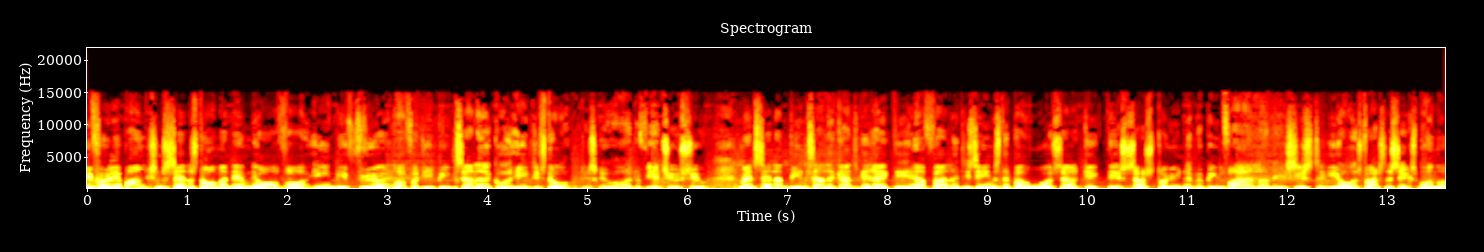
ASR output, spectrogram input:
Ifølge branchen selv står man nemlig over for egentlige fyringer, fordi bilsalget er gået helt i stå, det skriver Radio 24 Men selvom bilsalget ganske rigtigt er faldet de seneste par uger, så gik det så strygende med bilforhandlerne i sidste i årets første seks måneder,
